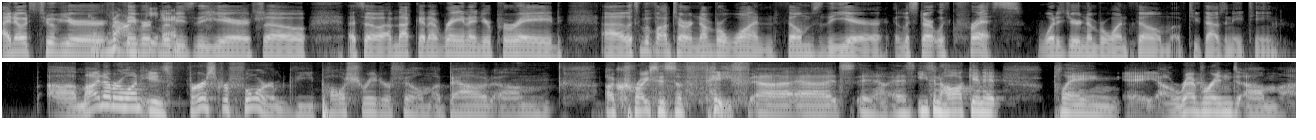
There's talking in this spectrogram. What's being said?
I know it's two of your wrong, favorite Peter. movies of the year, so uh, so I'm not gonna rain on your parade. Uh, let's move on to our number one films of the year. let's start with Chris. What is your number one film of 2018? Uh, my number one is First Reformed, the Paul Schrader film about um, a crisis of faith. Uh, uh, it's you know as Ethan Hawke in it, playing a, a reverend. Um, uh,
